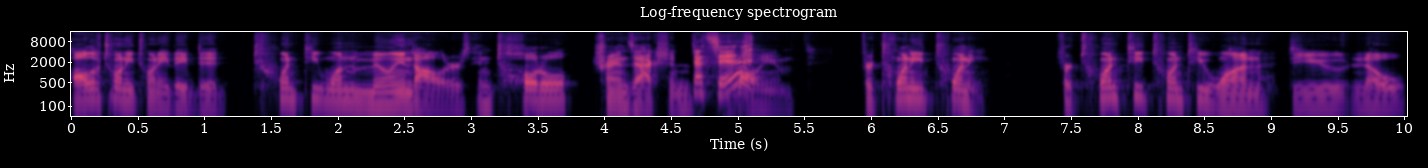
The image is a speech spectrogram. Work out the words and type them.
all of 2020, they did $21 million in total transaction That's it? volume for 2020. For 2021, do you know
